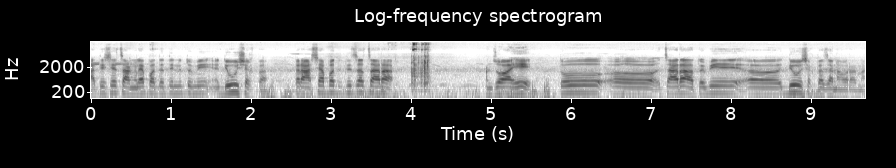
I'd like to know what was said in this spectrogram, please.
अतिशय चांगल्या पद्धतीने तुम्ही देऊ शकता. तर अशा पद्धतीचा चारा जो आहे तो चारा तुम्ही देऊ शकता जनावरांना.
